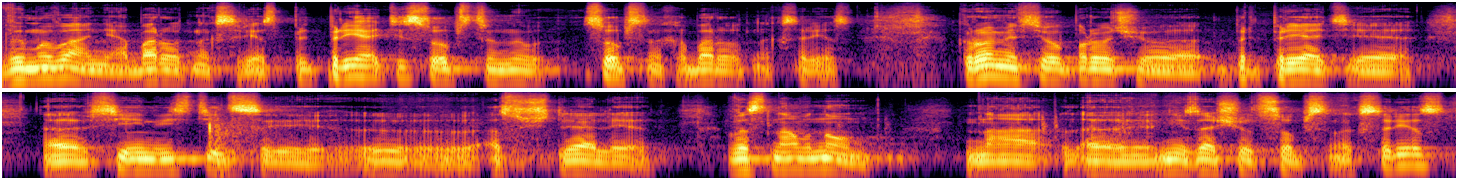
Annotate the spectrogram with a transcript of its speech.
вымывания оборотных средств предприятий, собственных, собственных оборотных средств. Кроме всего прочего, предприятия э, все инвестиции э, осуществляли в основном на, э, не за счет собственных средств.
